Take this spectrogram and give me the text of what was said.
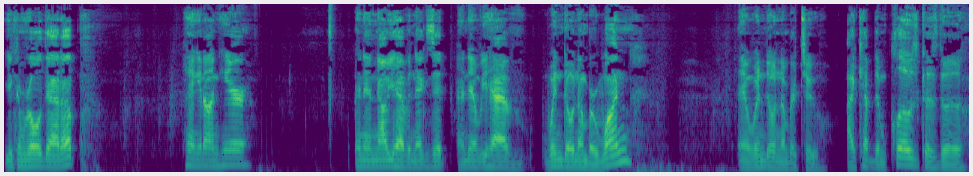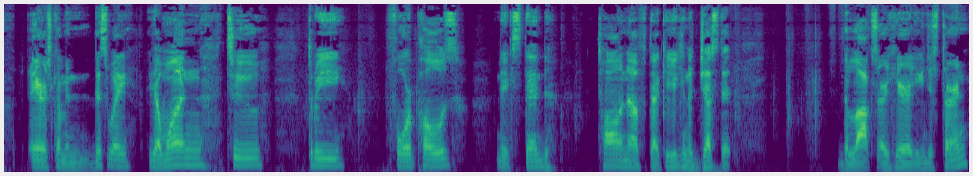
You can roll that up, hang it on here, and then now you have an exit. And then we have window number one and window number two. I kept them closed because the air is coming this way. You got one, two, three, four poles. They extend tall enough that you can adjust it the locks are here. You can just turn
